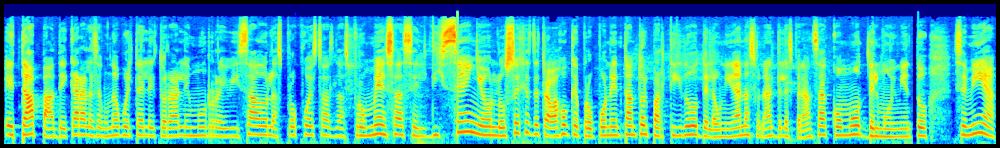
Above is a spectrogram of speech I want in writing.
etapa de cara a la segunda vuelta electoral hemos revisado las propuestas, las promesas, el diseño, los ejes de trabajo que proponen tanto el Partido de la Unidad Nacional de la Esperanza como del movimiento Semilla.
